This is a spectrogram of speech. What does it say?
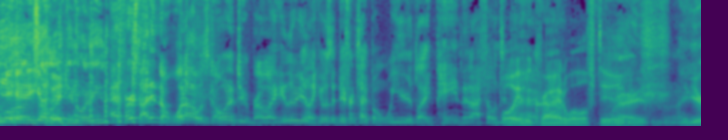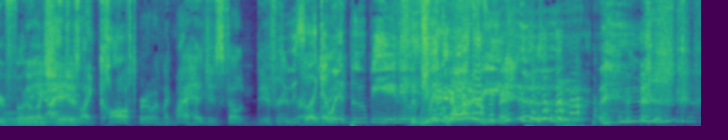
Yeah, lungs yeah. or like you know what I mean? At first, I didn't know what I was going through, bro. Like it literally, like it was a different type of weird like pain that I felt. Boy in my who head, cried bro. wolf, dude. Right, like, you're fucking. No, like I had just like coughed, bro, and like my head just felt different. He was bro. like, I went poopy and it was with watery.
